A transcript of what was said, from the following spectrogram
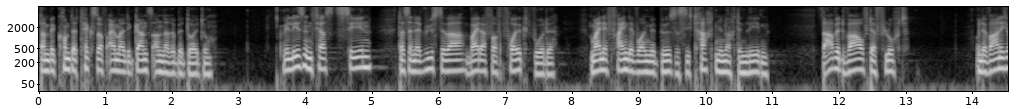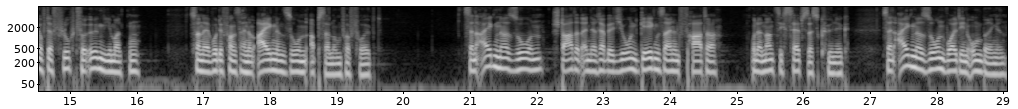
dann bekommt der Text auf einmal eine ganz andere Bedeutung. Wir lesen in Vers 10, dass er in der Wüste war, weil er verfolgt wurde. Meine Feinde wollen mir Böses, sie trachten mir nach dem Leben. David war auf der Flucht. Und er war nicht auf der Flucht vor irgendjemanden, sondern er wurde von seinem eigenen Sohn Absalom verfolgt. Sein eigener Sohn startet eine Rebellion gegen seinen Vater und er nannte sich selbst als König. Sein eigener Sohn wollte ihn umbringen.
